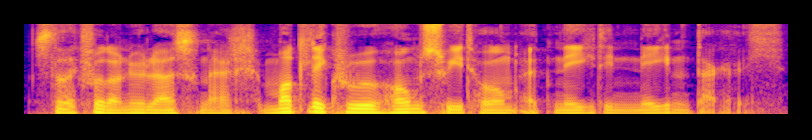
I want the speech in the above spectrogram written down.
stel ik voor dat nu luisteren naar Motley Crue Home Sweet Home uit 1989.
